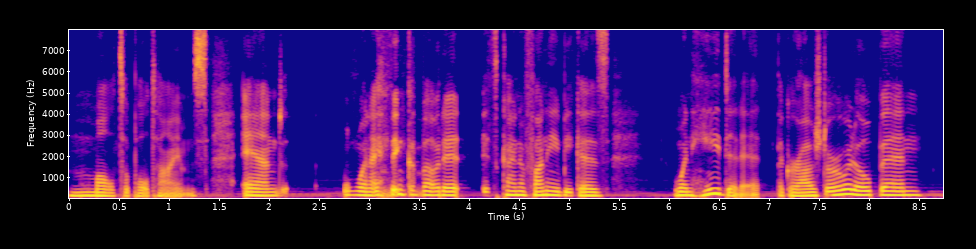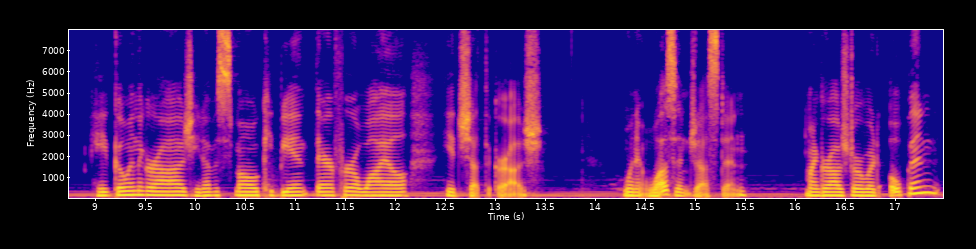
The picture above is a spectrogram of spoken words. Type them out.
multiple times. And when I think about it, it's kind of funny because when he did it, the garage door would open, he'd go in the garage, he'd have a smoke, he'd be in there for a while, he'd shut the garage. When it wasn't Justin, my garage door would open,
